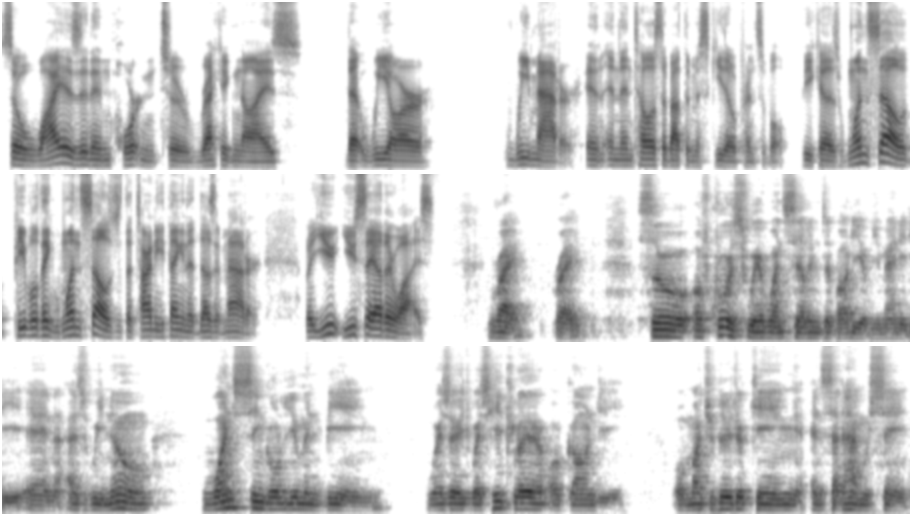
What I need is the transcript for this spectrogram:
So why is it important to recognize that we are we matter and, and then tell us about the mosquito principle because one cell people think one cell is just a tiny thing that doesn't matter but you you say otherwise. Right right. So of course we're one cell in the body of humanity and as we know one single human being whether it was hitler or gandhi or martin luther king and saddam hussein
